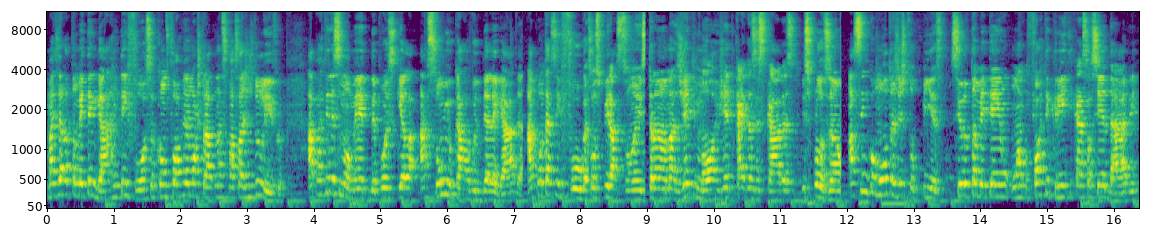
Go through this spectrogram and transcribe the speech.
mas ela também tem garra e tem força, conforme é mostrado nas passagens do livro. A partir desse momento, depois que ela assume o cargo de delegada, acontecem fugas, conspirações, tramas, gente morre, gente cai das escadas, explosão. Assim como outras distopias, Silo também tem uma forte crítica à sociedade,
